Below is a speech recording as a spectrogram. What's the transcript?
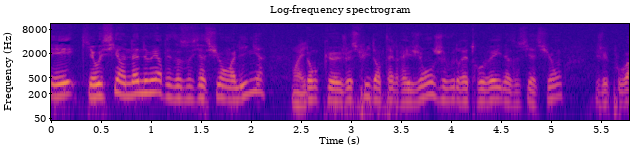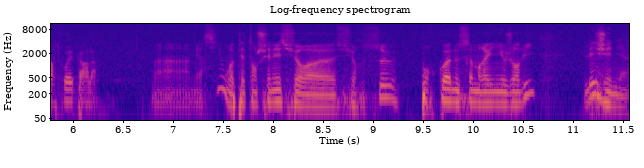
Et qui a aussi un annuaire des associations en ligne. Oui. Donc, euh, je suis dans telle région, je voudrais trouver une association, je vais pouvoir trouver par là. Ben, Merci. On va peut-être enchaîner sur, euh, sur ce pourquoi nous sommes réunis aujourd'hui. Les géniales.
